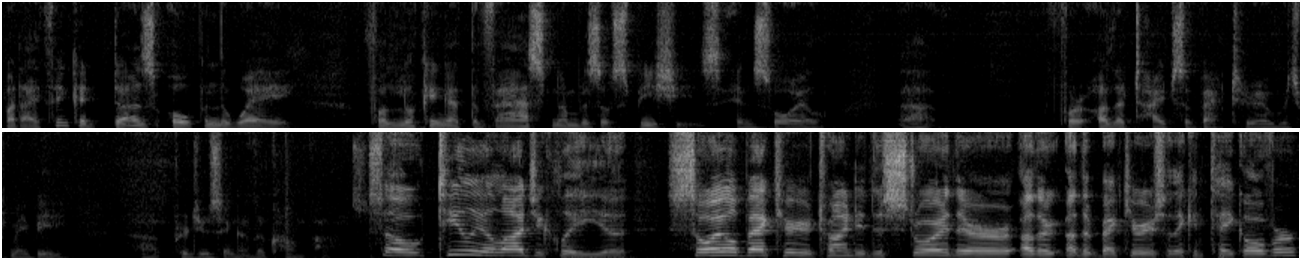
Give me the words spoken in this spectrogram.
but I think it does open the way for looking at the vast numbers of species in soil uh, for other types of bacteria which may be uh, producing other compounds. So teleologically, uh, soil bacteria are trying to destroy their other other bacteria so they can take over.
